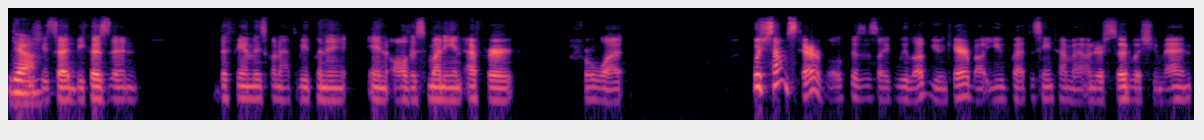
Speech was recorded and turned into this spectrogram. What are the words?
Yeah. she said because then the family's going to have to be putting in all this money and effort for what which sounds terrible because it's like we love you and care about you but at the same time i understood what she meant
